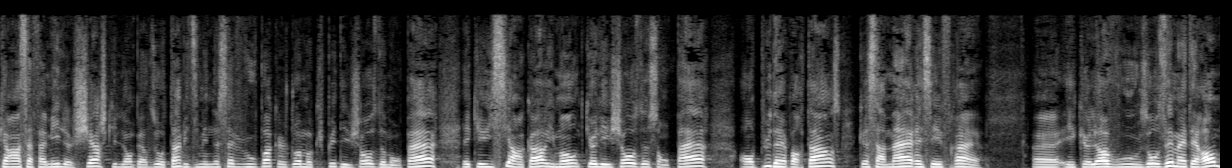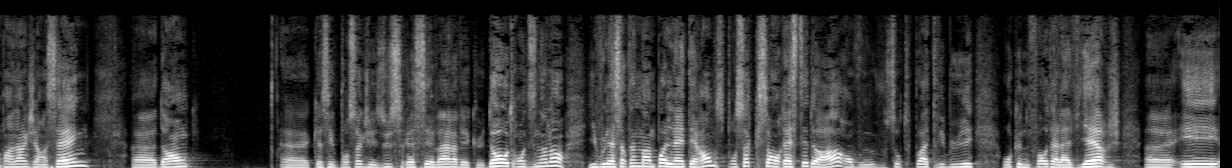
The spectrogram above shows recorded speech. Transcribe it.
quand sa famille le cherche, qu'ils l'ont perdu au temple, il dit, mais ne savez-vous pas que je dois m'occuper des choses de mon Père et qu'ici encore, il montre que les choses de son Père ont plus d'importance que sa mère et ses frères. et que là, vous osez m'interrompre pendant que j'enseigne. donc, que c'est pour ça que Jésus serait sévère avec eux. D'autres ont dit non, non, ils ne voulaient certainement pas l'interrompre, c'est pour ça qu'ils sont restés dehors. On ne veut surtout pas attribuer aucune faute à la Vierge et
